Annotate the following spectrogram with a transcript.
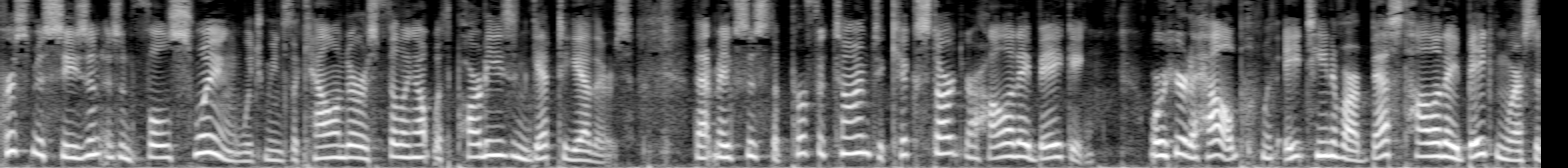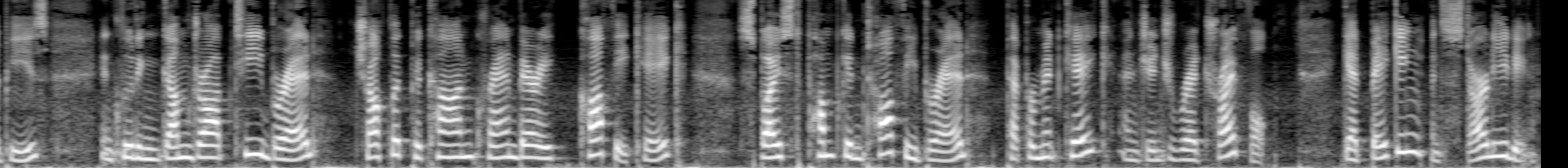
Christmas season is in full swing, which means the calendar is filling up with parties and get togethers. That makes this the perfect time to kickstart your holiday baking. We're here to help with 18 of our best holiday baking recipes, including gumdrop tea bread, chocolate pecan cranberry coffee cake, spiced pumpkin toffee bread, peppermint cake, and gingerbread trifle. Get baking and start eating.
